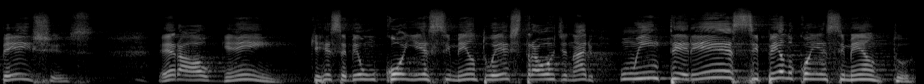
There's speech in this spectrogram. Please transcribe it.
peixes. Era alguém que recebeu um conhecimento extraordinário, um interesse pelo conhecimento.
